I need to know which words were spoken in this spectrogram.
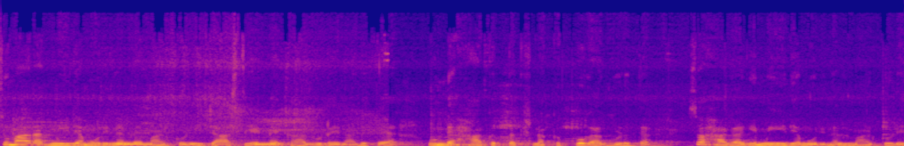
ಸುಮಾರಾಗಿ ಮೀಡಿಯಮ್ ಊರಿನಲ್ಲೇ ಮಾಡ್ಕೊಳ್ಳಿ ಜಾಸ್ತಿ ಎಣ್ಣೆ ಕಾಲ್ಬಿಟ್ರೆ ಏನಾಗುತ್ತೆ ಉಂಡೆ ಹಾಕಿದ ತಕ್ಷಣ ಕಪ್ಪಗಾಗ್ಬಿಡುತ್ತೆ. ಸೊ ಹಾಗಾಗಿ ಮೀಡಿಯಮ್ ಊರಿನಲ್ಲಿ ಮಾಡ್ಕೊಳ್ಳಿ.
